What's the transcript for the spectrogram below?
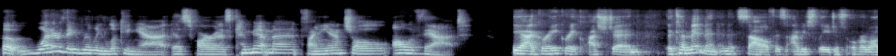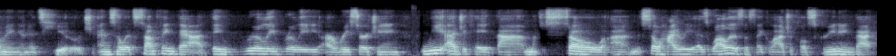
But what are they really looking at as far as commitment financial all of that? Yeah great great question. The commitment in itself is obviously just overwhelming and it's huge. And so it's something that they really really are researching. We educate them so um, so highly as well as the psychological screening that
